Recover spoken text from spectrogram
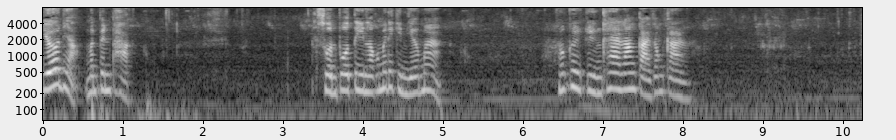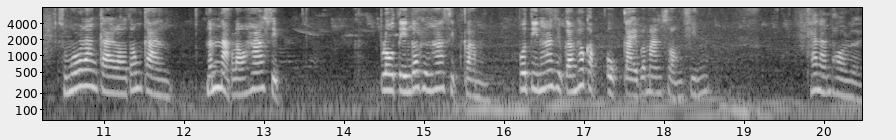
เยอะเนี่ย มันเป็นผัก ส่วนโปรตีนเราก็ไม่ได้กินเยอะมากเราคือกินแค่ร่างกายต้องการ สมมติว่าร่างกายเราต้องการ น้ำหนักเราห้าสิบโปรตีนก็คือห้าสิบกรัม โปรตีนห้าสิบกรัมเท่ากับอกไก่ประมาณสองชิ้น แค่นั้นพอเลย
